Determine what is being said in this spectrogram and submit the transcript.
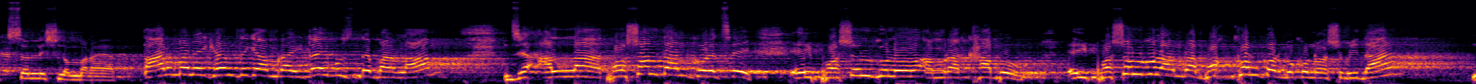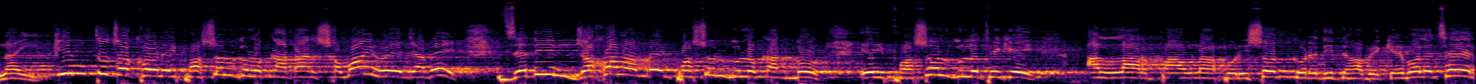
একচল্লিশ নম্বর আয়াত। তার মানে এখান থেকে আমরা এটাই বুঝতে পারলাম যে আল্লাহ ফসল দান করেছে, এই ফসলগুলো আমরা খাব, এই ফসলগুলো আমরা ভক্ষণ করব, কোনো অসুবিধা নাই। কিন্তু যখন এই ফসলগুলো কাটার সময় হয়ে যাবে, যেদিন যখন আমরা এই ফসলগুলো কাটবো, এই ফসলগুলো থেকে আল্লাহর পাওনা পরিশোধ করে দিতে হবে। কে বলেছেন?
